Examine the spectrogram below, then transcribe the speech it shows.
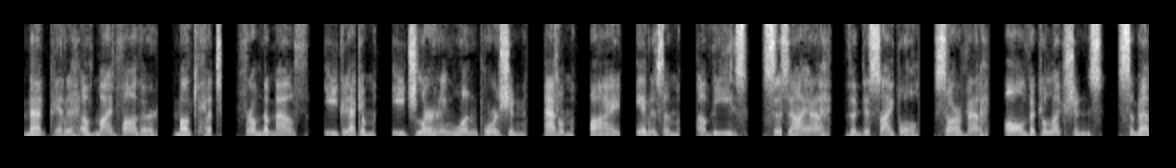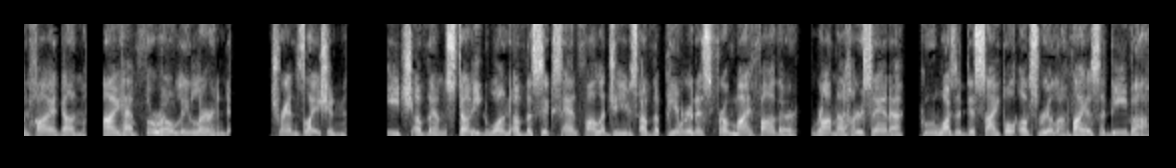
Matpita of my father, Mukhat, from the mouth, Ekakam, each learning one portion, Atom, I, Inasam, of these, Sisaya, the disciple, Sarva, all the collections, Samadhyadam, I have thoroughly learned. Translation each of them studied one of the six anthologies of the Puranas from my father, Ramaharsana, who was a disciple of Srila Vyasadeva.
